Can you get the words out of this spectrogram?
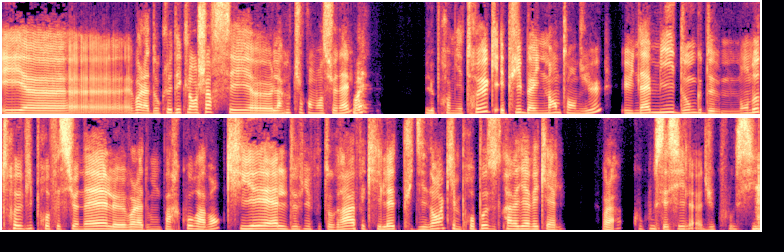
Et euh, voilà. Donc le déclencheur, c'est euh, la rupture conventionnelle. Le premier truc, et puis bah, une main tendue, une amie donc de mon autre vie professionnelle, euh, voilà de mon parcours avant, qui est elle devenue photographe et qui l'est depuis dix ans, qui me propose de travailler avec elle. Voilà, coucou Cécile, du coup si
